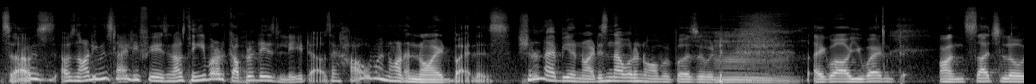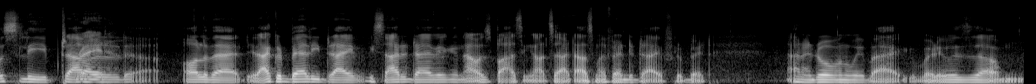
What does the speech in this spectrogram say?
so I was I was not even slightly phased, and I was thinking about it a couple of days later. I was like, how am I not annoyed by this? Shouldn't I be annoyed? Isn't that what a normal person would do? mm, Like, wow, you went on such low sleep, traveled, uh, all of that. You know, I could barely drive. We started driving, and I was passing out. So I had to ask my friend to drive for a bit, and I drove on the way back. But it was, um,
